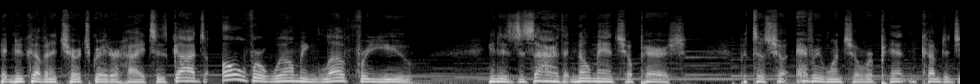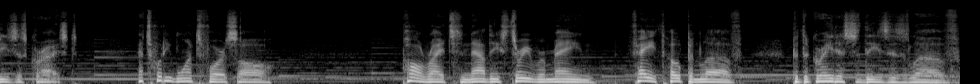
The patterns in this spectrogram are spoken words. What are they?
at New Covenant Church Greater Heights is God's overwhelming love for you and his desire that no man shall perish, but till shall everyone shall repent and come to Jesus Christ. That's what he wants for us all. Paul writes, and now these three remain faith, hope, and love. But the greatest of these is love.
